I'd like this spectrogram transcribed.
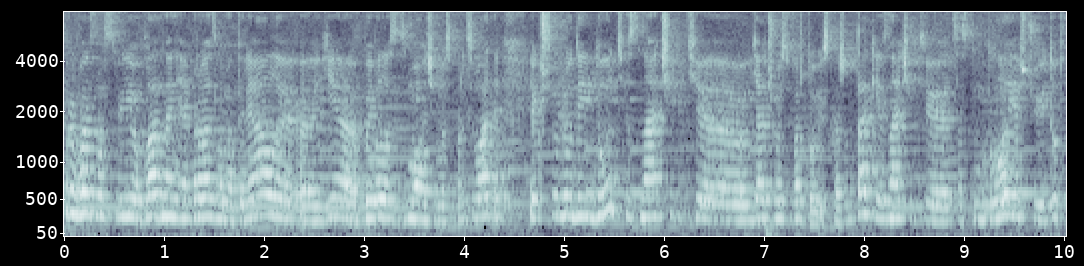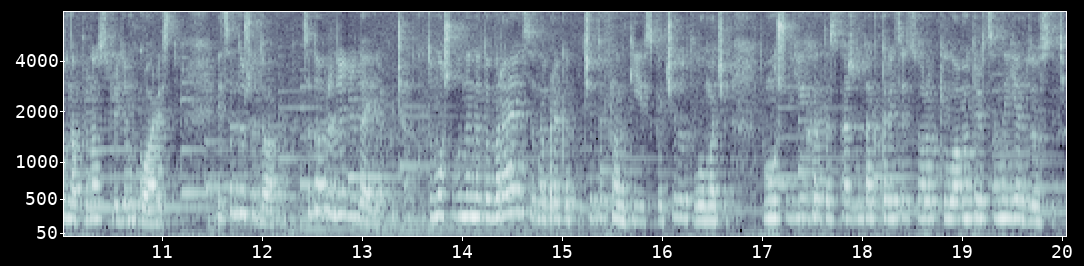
привезла свої обладнання, я привезла матеріали. е, Є появилася змога чимось працювати. Якщо люди йдуть, значить я чогось вартую, скажімо так, і значить ця стоматологія, що і тут вона приносить людям користь. І це дуже добре. Це добре для людей для початку, тому що вони не добираються, наприклад, чи до Франківська, чи до Тлумача, тому що їхати, скажімо так, 30-40 кілометрів це не є досить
